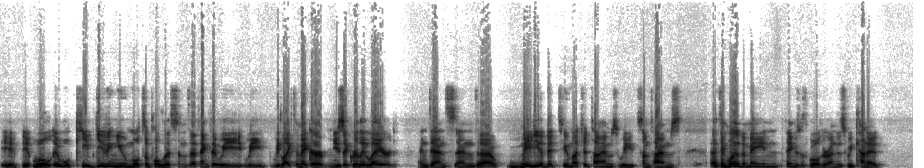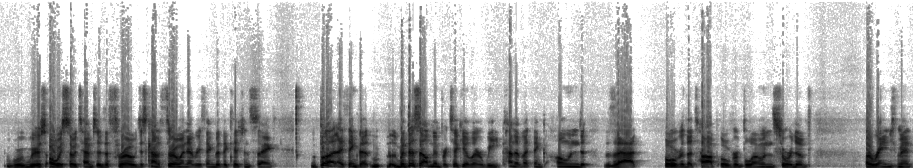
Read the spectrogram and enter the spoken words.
It, it will it will keep giving you multiple listens. I think that we we we like to make our music really layered and dense, and uh, maybe a bit too much at times. We sometimes I think one of the main things with Wilderun is we kind of we're, we're always so tempted to throw just kind of throw in everything but the kitchen sink. But I think that with this album in particular, we kind of I think honed that over the top, overblown sort of arrangement.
